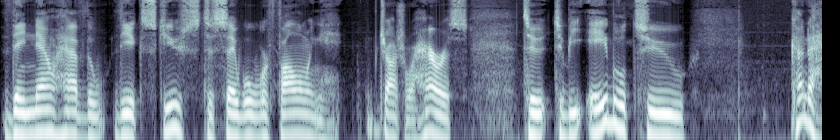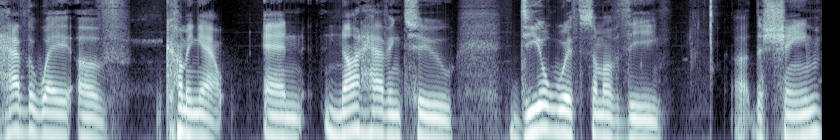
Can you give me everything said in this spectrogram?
they now have the the excuse to say, "Well, we're following Joshua Harris," to to be able to kind of have the way of coming out and not having to deal with some of the uh, the shame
